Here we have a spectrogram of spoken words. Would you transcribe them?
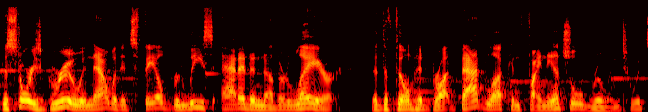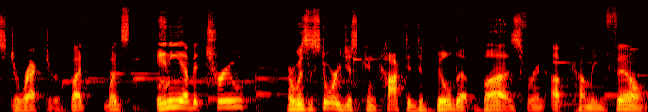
The stories grew, and now with its failed release, added another layer that the film had brought bad luck and financial ruin to its director. But was any of it true? Or was the story just concocted to build up buzz for an upcoming film?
